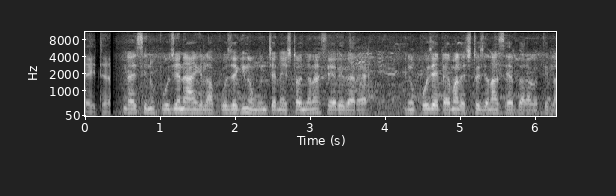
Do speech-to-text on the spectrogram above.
later. Guys ಇನ್ನು ಪೂಜೆನೇ ಆಗಿಲ್ಲ. ಪೂಜೆಗಿನ ಮುಂಚೆನೇ ಎಷ್ಟೊಂದು ಜನ ಸೇರಿದ್ದಾರೆ. ಇನ್ನು ಪೂಜೆ ಟೈಮಲ್ಲಿ ಎಷ್ಟು ಜನ ಸೇರ್ತಾರ ಗೊತ್ತಿಲ್ಲ.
